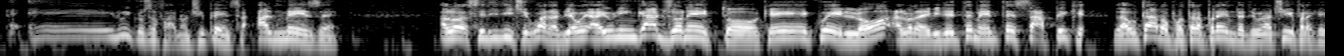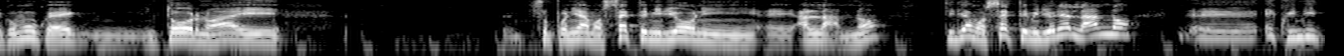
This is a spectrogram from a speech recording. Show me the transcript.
e, e lui cosa fa? Non ci pensa, al mese. Allora, se gli dici, guarda, abbiamo- hai un ingaggio netto che è quello, allora evidentemente sappi che Lautaro potrà prenderti una cifra che comunque è mh, intorno ai, supponiamo, 7 milioni eh, all'anno, ti diamo 7 milioni all'anno eh, e quindi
